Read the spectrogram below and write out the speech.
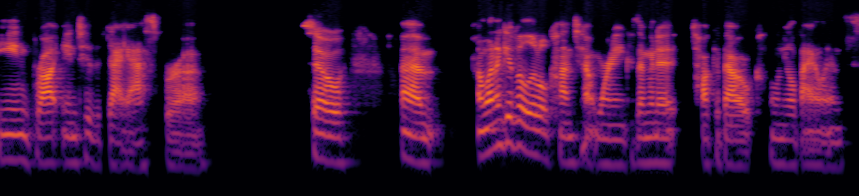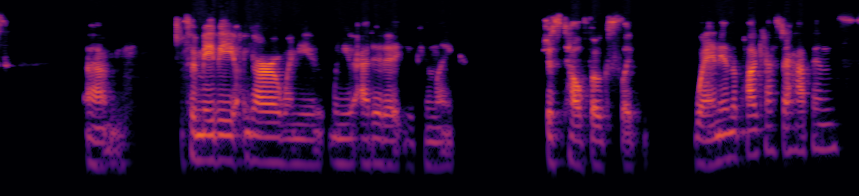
being brought into the diaspora. So, um, I want to give a little content warning because I'm going to talk about colonial violence. Um, so maybe Yara, when you when you edit it, you can like just tell folks like when in the podcast it happens.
